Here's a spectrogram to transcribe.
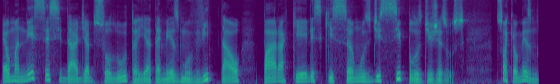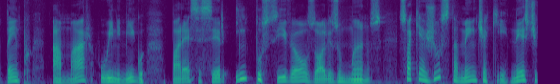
é uma necessidade absoluta e até mesmo vital para aqueles que são os discípulos de Jesus. Só que ao mesmo tempo, amar o inimigo parece ser impossível aos olhos humanos. Só que é justamente aqui, neste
